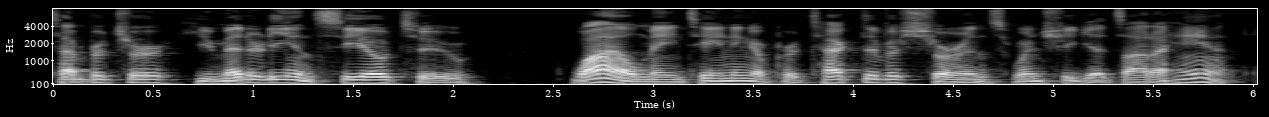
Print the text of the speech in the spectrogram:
temperature, humidity, and CO2, while maintaining a protective assurance when she gets out of hand.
